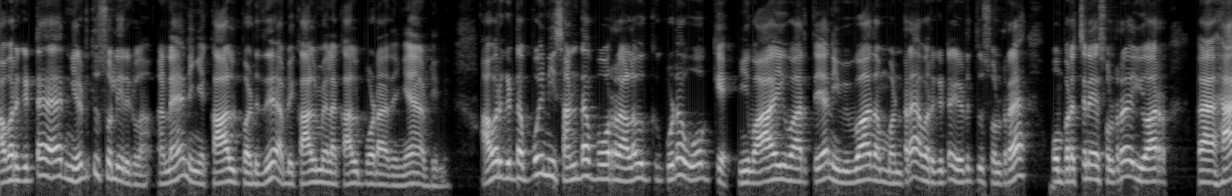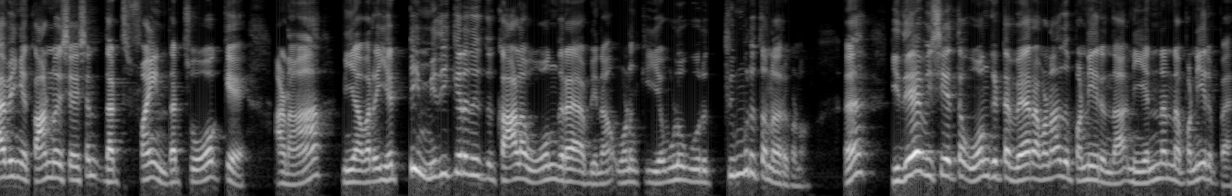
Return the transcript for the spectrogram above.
அவர்கிட்ட நீ எடுத்து சொல்லியிருக்கலாம். "அண்ணே நீங்க கால் படுது. அப்படி கால் மேலே கால் போடாதீங்க" அப்படின்னு. அவர்கிட்ட போய் நீ சண்டை போடுற அளவுக்கு கூட ஓகே. நீ வாய் வார்த்தையாக நீ விவாதம் பண்ணுற அவர்கிட்ட எடுத்து சொல்கிற உன் பிரச்சனையை சொல்ற. You are having a conversation that's fine. That's okay. ஆனா, நீ அவரை எட்டி மிதிக்கிறதுக்கு காலை ஓங்குற அப்படின்னா, உனக்கு எவ்வளோ ஒரு திமிருத்தனம் இருக்கணும். இதே விஷயத்த உன்கிட்ட வேற எவனாவது பண்ணியிருந்தா, நீ என்னென்ன பண்ணியிருப்ப?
